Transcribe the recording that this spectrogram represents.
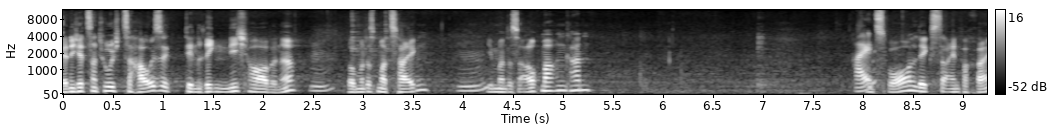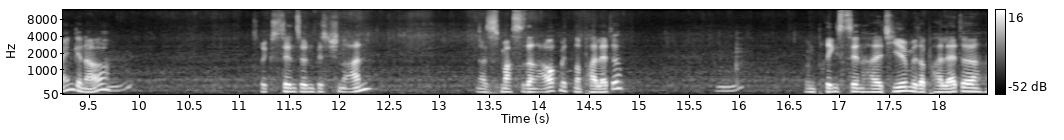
Wenn ich jetzt natürlich zu Hause den Ring nicht habe, ne? Wollen wir das mal zeigen, wie man das auch machen kann? Rein? Und zwar legst du einfach rein, genau. Drückst den so ein bisschen an. Also das machst du dann auch mit einer Palette. Und bringst den halt hier mit der Palette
